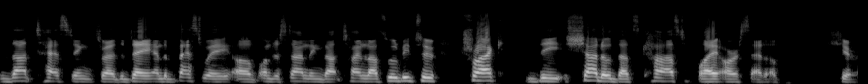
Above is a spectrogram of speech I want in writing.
that testing throughout the day. And the best way of understanding that time lapse will be to track the shadow that's cast by our setup here.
